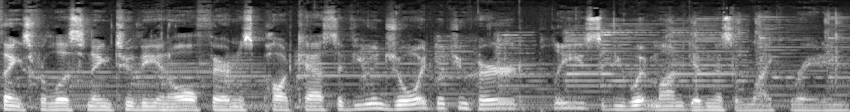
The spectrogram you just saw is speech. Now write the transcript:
Thanks for listening to the In All Fairness podcast. If you enjoyed what you heard, please, if you wouldn't mind giving us a like rating.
